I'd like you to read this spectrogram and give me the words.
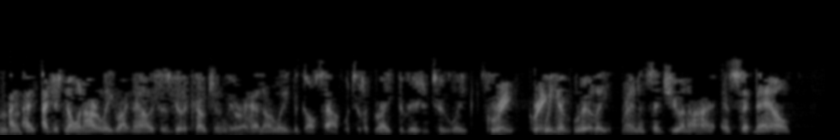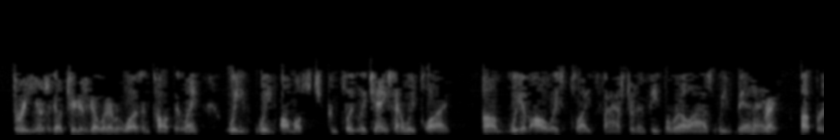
Mm-hmm. I, I, just know in our league right now, it's as good a coaching as we ever had in our league, the Gulf South, which is a great Division two league. Great, great. We have really, Brendan, since you and I have sat down three years ago, two years ago, whatever it was, and talked at length, we we've almost completely changed how we play. Um, we have always played faster than people realize. We've been a right. upper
